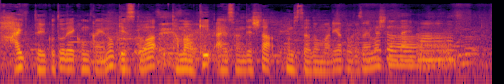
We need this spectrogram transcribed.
はいということで今回のゲストは玉置彩さんでした。本日はどうもありがとうございました。ありがとうございます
